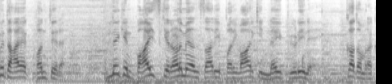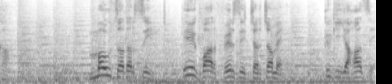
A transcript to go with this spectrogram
विधायक बनते रहे। लेकिन 22 के रण में अंसारी परिवार की नई पीढ़ी ने कदम रखा। मऊ सदर सीट एक बार फिर से चर्चा में है, क्योंकि यहाँ से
